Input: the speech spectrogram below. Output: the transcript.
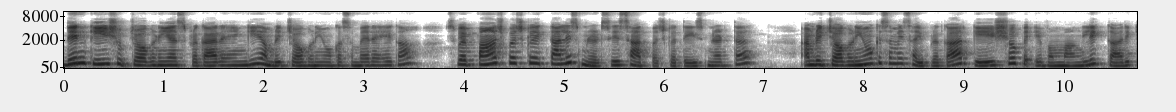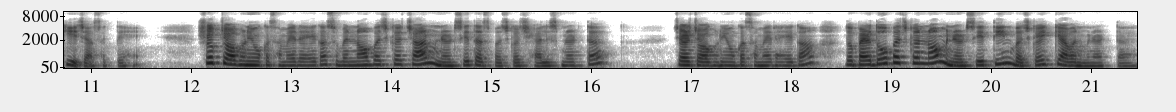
दिन की शुभ चौघड़ियाँ इस प्रकार रहेंगी, अमृत चौघड़ियों का समय रहेगा सुबह पाँच बजकर इकतालीस मिनट से सात बजकर तेईस मिनट तक। अमृत चौघड़ियों के समय सही प्रकार के शुभ एवं मांगलिक कार्य किए जा सकते हैं। शुभ चौघड़ियों का समय रहेगा सुबह नौ बजकर चार मिनट से दस बजकर छियालीस मिनट तक। चर चौघड़ियों का समय रहेगा दोपहर दो बजकर नौ मिनट से तीन बजकर इक्यावन मिनट तक।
